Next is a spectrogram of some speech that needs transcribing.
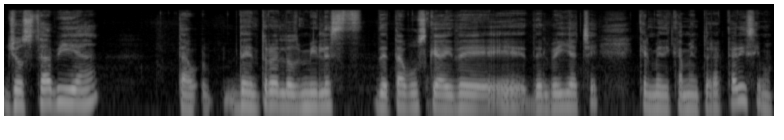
yo sabía dentro de los miles de tabús que hay de, del VIH que el medicamento era carísimo.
